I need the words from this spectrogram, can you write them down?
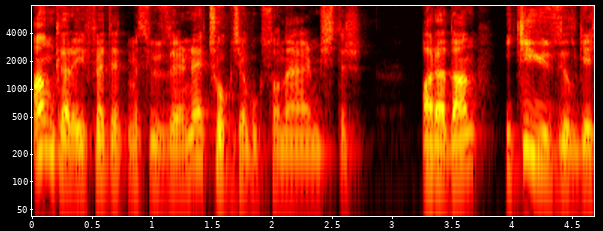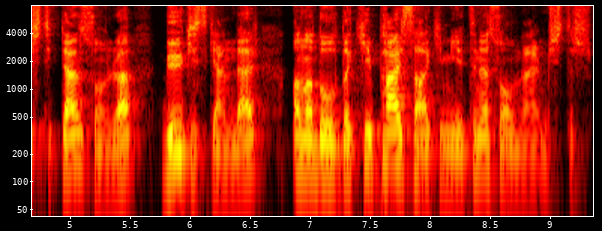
Ankara'yı fethetmesi üzerine çok çabuk sona ermiştir. Aradan 200 yıl geçtikten sonra Büyük İskender Anadolu'daki Pers hakimiyetine son vermiştir.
